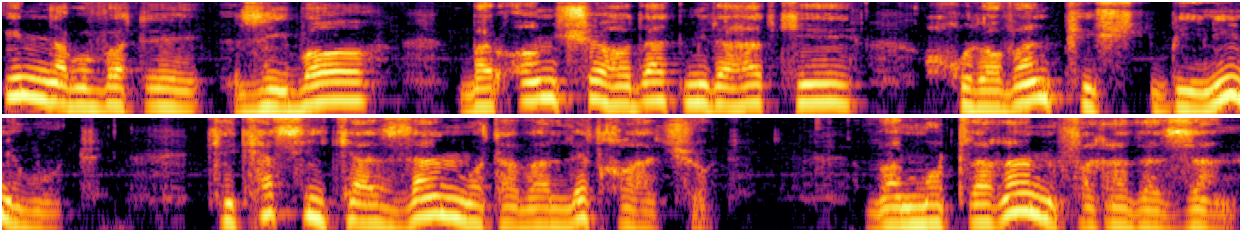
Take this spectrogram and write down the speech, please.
این نبوت زیبا بر آن شهادت می دهد که خداوند پیش بینی بود که کسی که از زن متولد خواهد شد و مطلقا فقط از زن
